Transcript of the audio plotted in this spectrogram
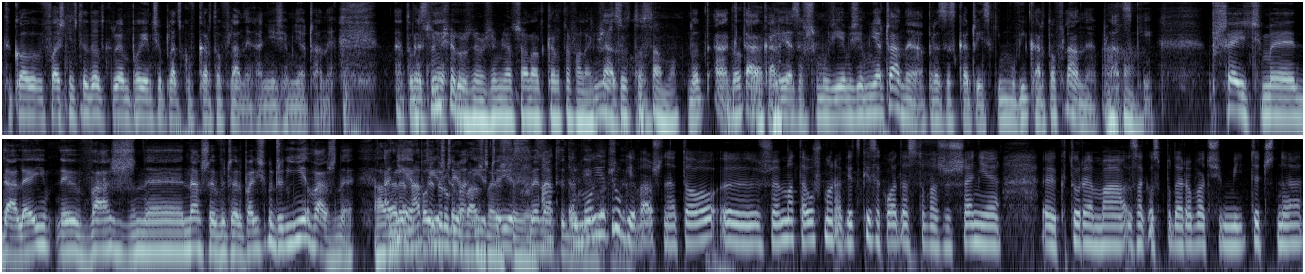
Tylko właśnie wtedy odkryłem pojęcie placków kartoflanych, a nie ziemniaczanych. Natomiast Czym nie, się różnią ziemniaczane od kartoflanek? Przecież to jest to samo. No tak, No tak, tak. ale ja zawsze mówiłem ziemniaczane, a prezes Kaczyński mówi kartoflane, placki. Przejdźmy dalej. Ważne nasze wyczerpaliśmy, czyli nieważne. Ale a nie, Renaty bo jeszcze, drugie ma, ważne jeszcze jest jest. Renaty A drugie moje ważne. drugie ważne to, y, że Mateusz Morawiecki zakłada stowarzyszenie, y, które ma zagospodarować mityczne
